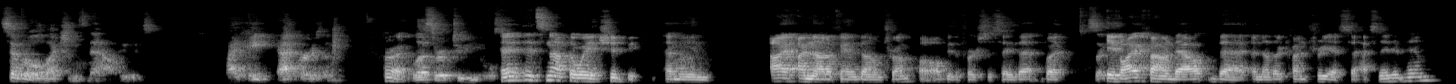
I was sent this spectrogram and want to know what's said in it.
several elections now, it is. I hate that person. All right. Lesser of two evils. And it's not the way it should be. I mean, I, I'm not a fan of Donald Trump. I'll, be the first to say that. But like, if I found out that another country assassinated him,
